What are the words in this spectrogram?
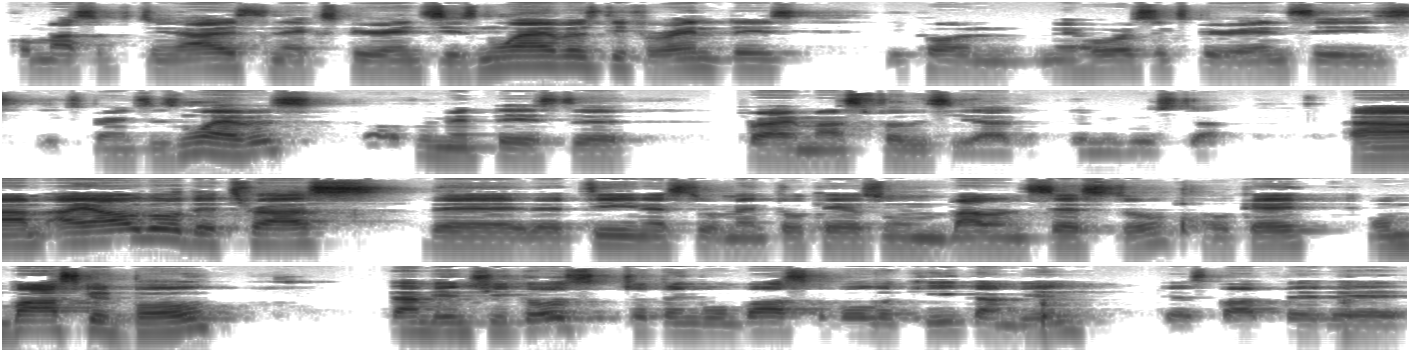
con más oportunidades tener experiencias nuevas, diferentes y con mejores experiencias, experiencias nuevas. Obviamente esto trae más felicidad, que me gusta. Um, hay algo detrás de, de, ti en este momento que es un baloncesto, ¿ok? Un basketball. También, chicos, yo tengo un basketball aquí también, que es parte de,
